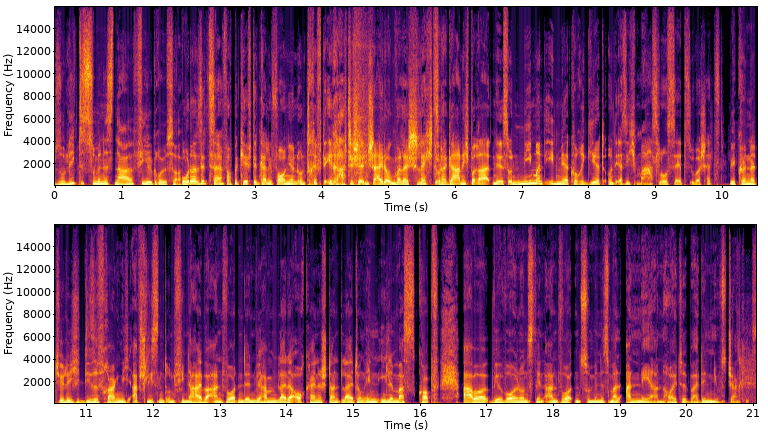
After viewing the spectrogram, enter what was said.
so liegt es zumindest nahe, viel größer. Oder sitzt er einfach bekifft in Kalifornien und trifft erratische Entscheidungen, weil er schlecht oder gar nicht beraten ist und niemand ihn mehr korrigiert und er sich maßlos selbst überschätzt? Wir können natürlich diese Fragen nicht abschließend und final beantworten, denn wir haben leider auch keine Standleitung in Elon Musks Kopf. Aber wir wollen uns den Antworten zumindest mal annähern heute bei den News Junkies.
